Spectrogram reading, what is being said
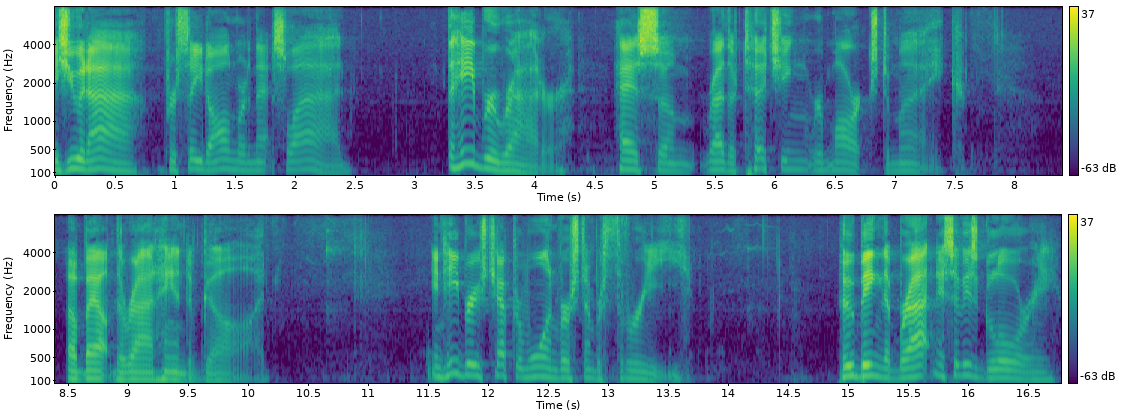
as you and I proceed onward in that slide, the Hebrew writer has some rather touching remarks to make about the right hand of God. In Hebrews chapter 1, verse number 3, who being the brightness of his glory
